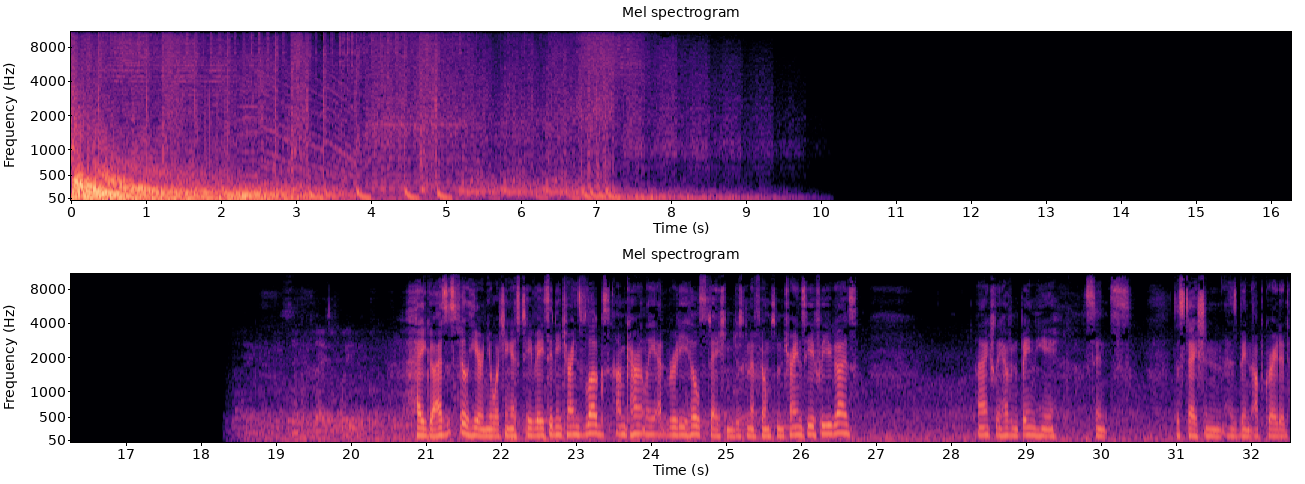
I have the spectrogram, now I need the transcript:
Hey guys, it's Phil here and you're watching STV Sydney Trains Vlogs. I'm currently at Rooty Hill Station, just going to film some trains here for you guys. I actually haven't been here since the station has been upgraded.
